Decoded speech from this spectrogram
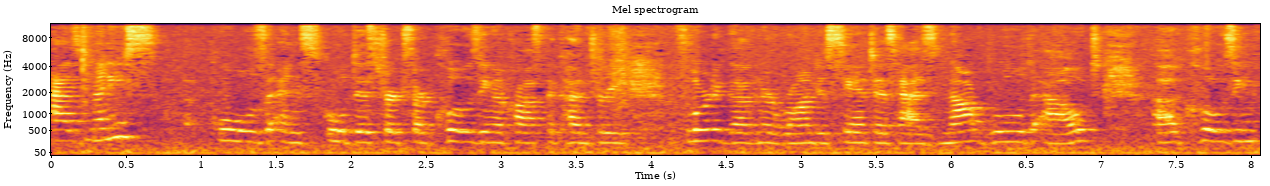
As many schools and school districts are closing across the country, Florida Governor Ron DeSantis has not ruled out uh, closing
